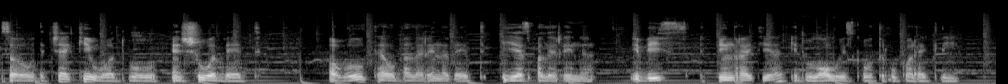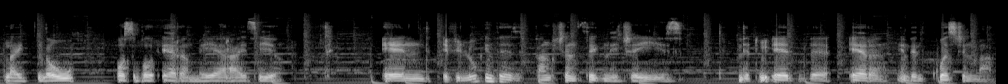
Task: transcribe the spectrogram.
So the check keyword will ensure that, or will tell Ballerina that, yes, Ballerina, this thing right here, it will always go through correctly. Like no possible error may arise here. And if you look in the function signature is that we add the error and then question mark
